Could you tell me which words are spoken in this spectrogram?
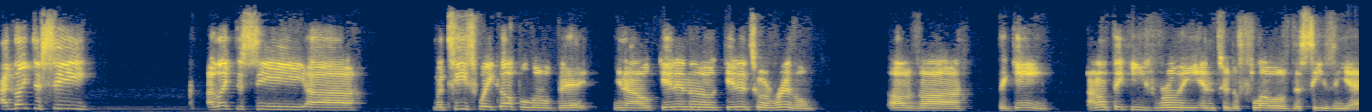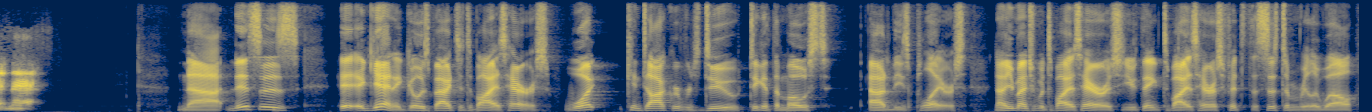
I'd like to see, I'd like to see uh, Matisse wake up a little bit. You know, get into get into a rhythm of uh, the game. I don't think he's really into the flow of the season yet, Nat. Nah, this is it, again. It goes back to Tobias Harris. What can Doc Rivers do to get the most out of these players? Now, you mentioned with Tobias Harris, you think Tobias Harris fits the system really well.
